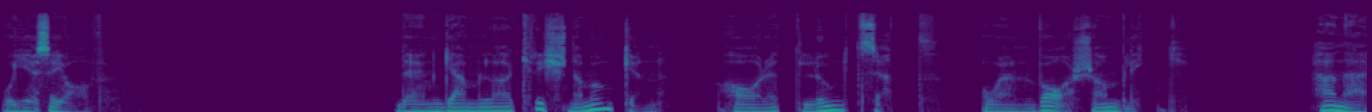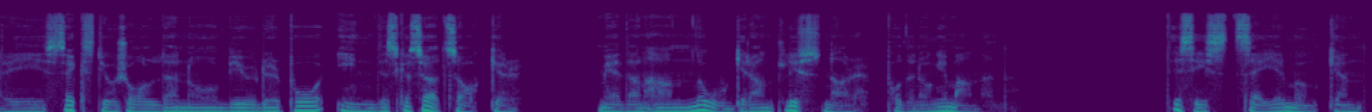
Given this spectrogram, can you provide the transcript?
och ger sig av. Den gamla Krishnamunken har ett lugnt sätt och en varsam blick. Han är i 60-årsåldern och bjuder på indiska sötsaker medan han noggrant lyssnar på den unge mannen. Till sist säger munken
